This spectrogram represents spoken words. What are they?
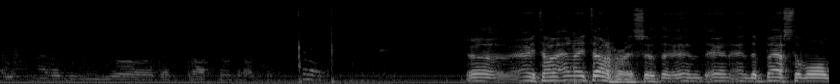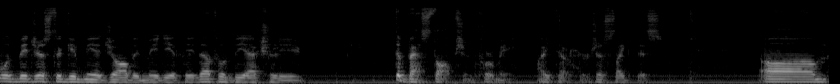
A jest najlepiej go dać pracę od razu. to nejde. Uh, I tell and I tell her I said and, and and the best of all would be just to give me a job immediately. That would be actually the best option for me. I tell her just like this. Um,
